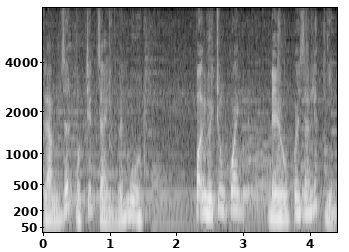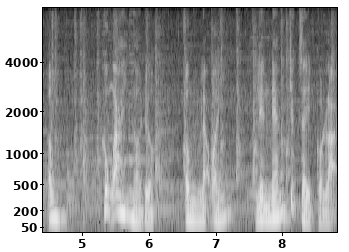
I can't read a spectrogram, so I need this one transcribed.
làm rớt một chiếc giày mới mua. Mọi người chung quanh đều quay ra liếc nhìn ông. Không ai ngờ được ông lão ấy liền ném chiếc giày còn lại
